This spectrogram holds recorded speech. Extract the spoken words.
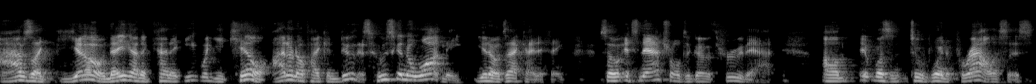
I was like, yo, now you got to kind of eat what you kill. I don't know if I can do this. Who's going to want me? You know, it's that kind of thing. So it's natural to go through that. Um, it wasn't to a point of paralysis,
